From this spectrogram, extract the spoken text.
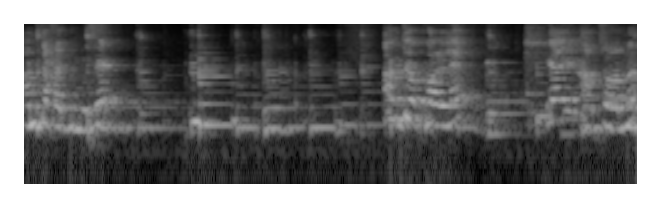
am taxa bi muse am jokolle yaay am soxna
